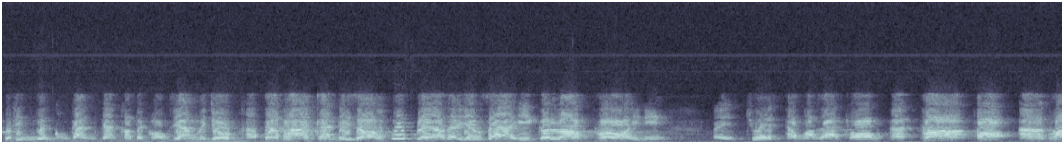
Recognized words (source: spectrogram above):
พูดถึงเรื่องของการการเข้าไปครองยังไม่จบครับถ้าผ่านขั้นที่สองปุ๊บแล้วถ้ายังซ่าอีกก็ลอกท่อทีนี้ ไปช่วยทำความสะอาดคลองอะท่อท่ออ่าท่อ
